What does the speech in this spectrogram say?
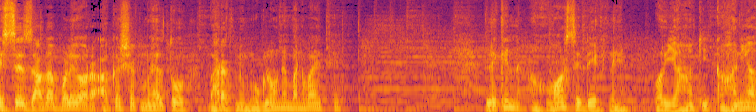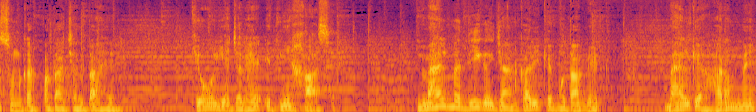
इससे ज़्यादा बड़े और आकर्षक महल तो भारत में मुगलों ने बनवाए थे। लेकिन गौर से देखने और यहाँ की कहानियाँ सुनकर पता चलता है, क्यों यह जगह इतनी खास है। महल में दी गई जानकारी के मुताबिक, महल के हरम में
